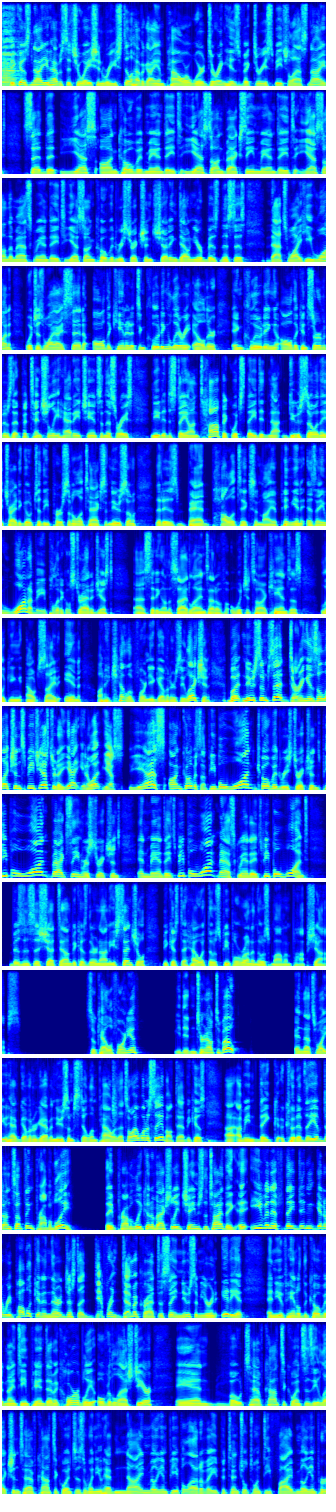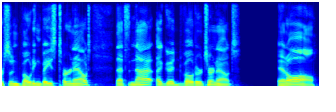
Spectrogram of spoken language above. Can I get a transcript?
Because now you have a situation where you still have a guy in power where during his victory speech last night said that yes on COVID mandates, yes on vaccine mandates, yes on the mask mandates, yes on COVID restrictions, shutting down your businesses. That's why he won, which is why I said all the candidates, including Larry Elder, including all the conservatives that potentially had a chance in this race, needed to stay on topic, which they did not do so. And they tried to go to the personal attacks of Newsom. That is bad politics, in my opinion, as a wannabe political strategist uh, sitting on the sidelines out of Wichita, Kansas, looking outside in on a California governor's election. But Newsom said during his election speech yesterday, yeah, you know what? Yes, yes, on COVID stuff. People want COVID restrictions. People want vaccine restrictions and mandates. People want mask mandates. People want businesses shut down because they're non essential, because to hell with those people running those mom and pop shops. So, California, you didn't turn out to vote and that's why you have Governor Gavin Newsom still in power. That's all I want to say about that. Because uh, I mean, they could have they have done something probably. They probably could have actually changed the tide. They even if they didn't get a Republican in there, just a different Democrat to say Newsom, you're an idiot, and you've handled the COVID nineteen pandemic horribly over the last year. And votes have consequences. Elections have consequences. And when you have nine million people out of a potential twenty five million person voting base turnout, that's not a good voter turnout at all.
